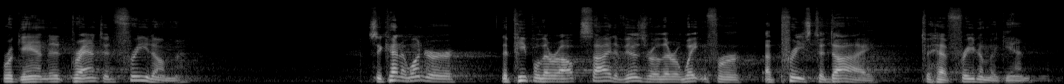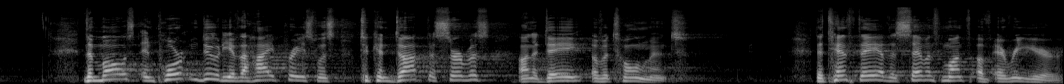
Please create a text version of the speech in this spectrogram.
were granted, freedom. So you kind of wonder the people that were outside of Israel that were waiting for a priest to die to have freedom again. The most important duty of the high priest was to conduct the service on the Day of Atonement, the 10th day of the seventh month of every year.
